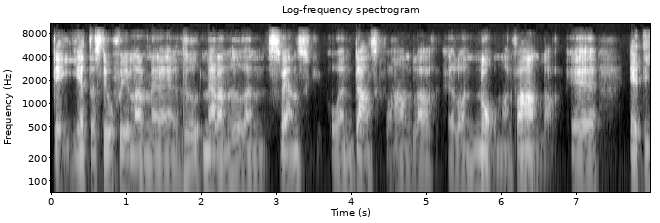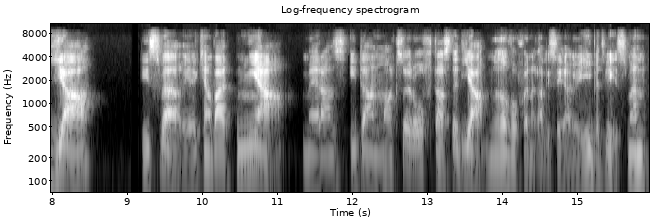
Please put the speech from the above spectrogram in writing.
det är jättestor skillnad med hur, mellan hur en svensk och en dansk förhandlar eller en norrman förhandlar. Eh, ett ja i Sverige kan vara ett nja medan i Danmark så är det oftast ett ja. Nu övergeneraliserar jag givetvis men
